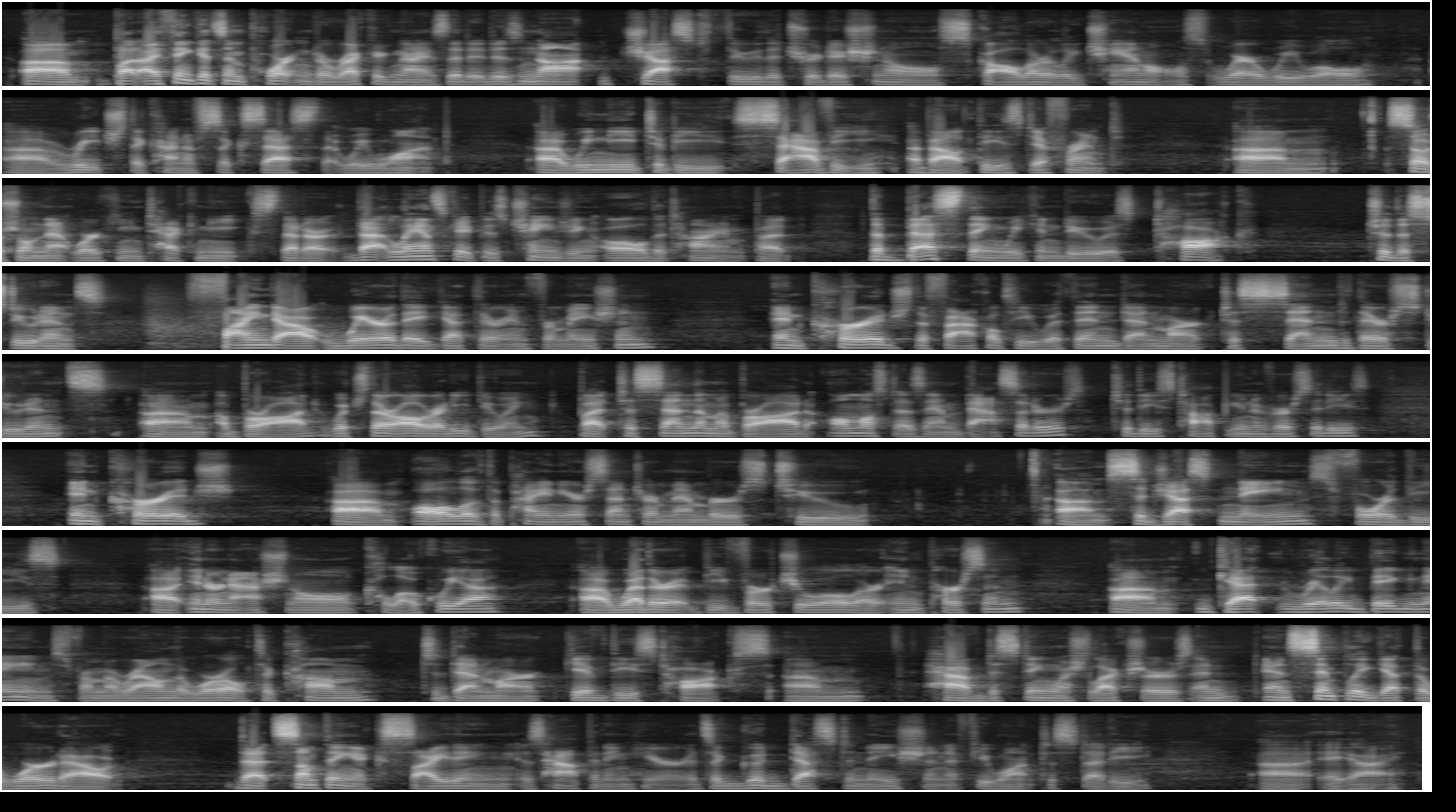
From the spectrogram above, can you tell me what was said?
um, but I think it's important to recognize that it is not just through the traditional scholarly channels where we will uh, reach the kind of success that we want. Uh, we need to be savvy about these different um, social networking techniques that are that landscape is changing all the time. But the best thing we can do is talk to the students, find out where they get their information, encourage the faculty within Denmark to send their students um, abroad, which they're already doing, but to send them abroad almost as ambassadors to these top universities, encourage um, all of the Pioneer Center members to um, suggest names for these uh, international colloquia, uh, whether it be virtual or in person. Um, get really big names from around the world to come to Denmark, give these talks, um, have distinguished lectures, and, and simply get the word out that something exciting is happening here. It's a good destination if you want to study uh, AI.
